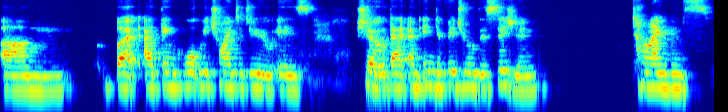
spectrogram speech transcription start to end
Um, but i think what we try to do is show that an individual decision times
